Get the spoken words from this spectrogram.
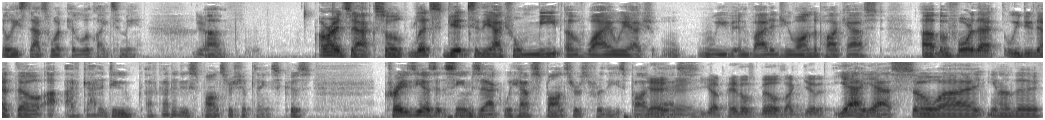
At least that's what it looked like to me. Yeah. Um, All right, Zach. So let's get to the actual meat of why we actually we've invited you on the podcast. Uh, before that, we do that though. I, I've got to do I've got to do sponsorship things because crazy as it seems, Zach, we have sponsors for these podcasts. yeah, man, you got to pay those bills. I get it. Yeah, yeah. So uh, you know the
